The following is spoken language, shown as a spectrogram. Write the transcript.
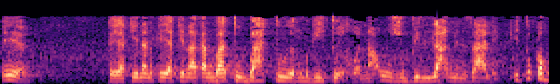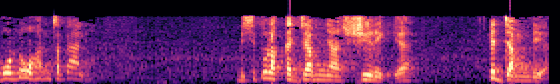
Iya keyakinan-keyakinan akan batu-batu yang begitu ikhwan. Nauzubillah min zalik. Itu kebodohan sekali. Di situlah kejamnya syirik ya. Kejam dia.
